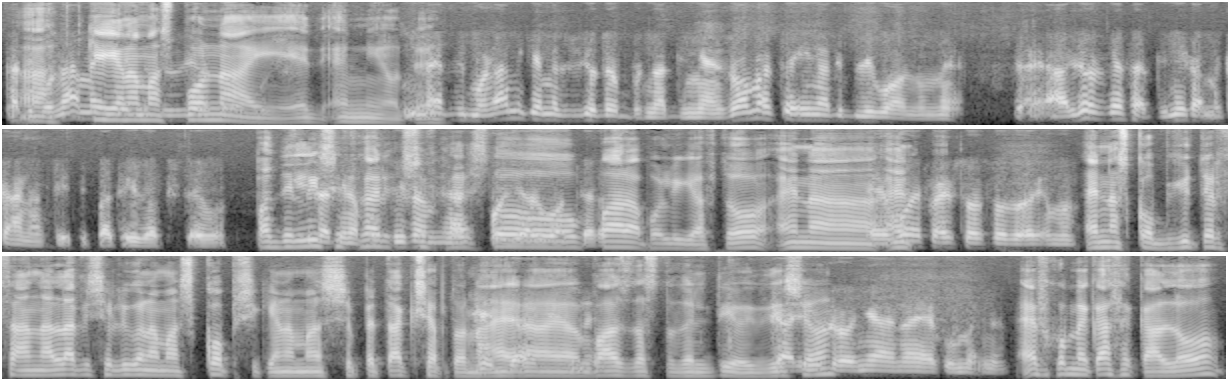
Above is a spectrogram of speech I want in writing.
Να την πονάμε και για να μας πονάει ενίοτε. Να την πονάμε και με τους δύο τρόπους, να την νοιαζόμαστε ή να την πληγώνουμε. Ε, Αλλιώς δεν θα την είχαμε καν αυτή την πατρίδα, πιστεύω. Παντελή, σε, ευχαριστώ πάρα πολύ γι' αυτό. Ένα, Εγώ ευχαριστώ, μου. Ένας κομπιούτερ θα αναλάβει σε λίγο να μας κόψει και να μας πετάξει από τον αέρα, ναι. βάζοντας το δελτίο ειδήσεων. Καλή χρονιά να έχουμε. Ναι. Εύχομαι κάθε καλό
